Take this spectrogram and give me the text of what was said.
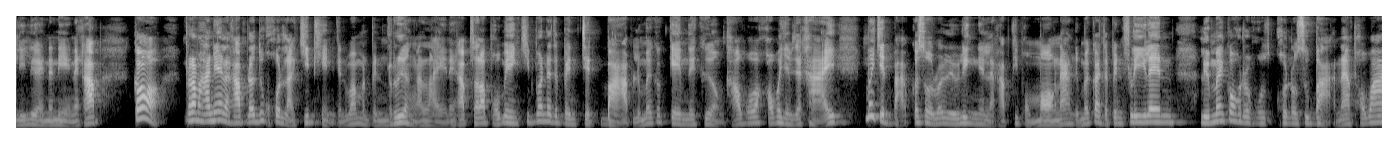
เรื่อยๆนั่นเองนะครับก็ประมาณนี้แหละครับแล้วทุกคนหล่ะคิดเห็นกันว่ามันเป็นเรื่องอะไรนะครับสำหรับผมเองคิดว่าน่าจะเป็น 7 บาท หรือไม่ก็เกมในเครือของเขาเพราะว่าเขาพยายามจะขายไม่7บาทก็โซล่เลเวลลิงนี่แหละครับที่ผมมองนะหรือไม่ก็จะเป็นฟรีเลนหรือไม่ก็โคโนซุบะนะเพราะว่า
